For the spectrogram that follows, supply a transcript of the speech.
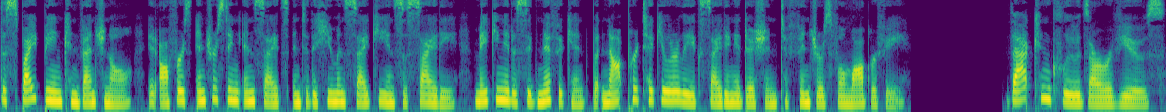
Despite being conventional, it offers interesting insights into the human psyche and society, making it a significant but not particularly exciting addition to Fincher's filmography. That concludes our reviews.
